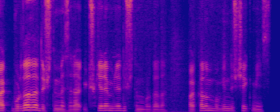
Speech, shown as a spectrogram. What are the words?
Bak burada da düştüm mesela. Üç kere mi ne düştüm burada da. Bakalım bugün düşecek miyiz?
